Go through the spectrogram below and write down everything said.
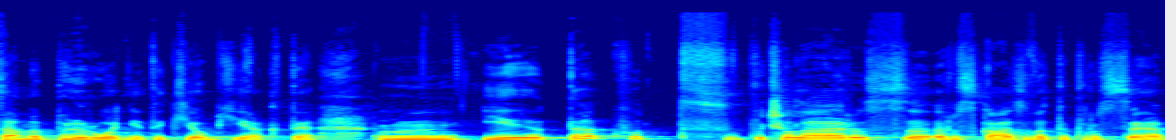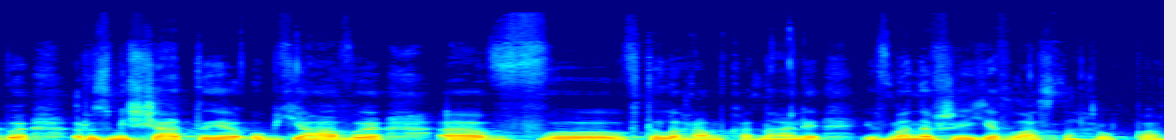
Саме природні такі об'єкти. І так от почала роз, розказувати про себе, розміщати обяви в, в телеграм-каналі. І в мене вже є власна група.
